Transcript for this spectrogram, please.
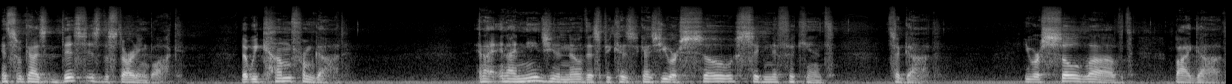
And so, guys, this is the starting block that we come from God. And I, and I need you to know this because, guys, you are so significant to God. You are so loved by God.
